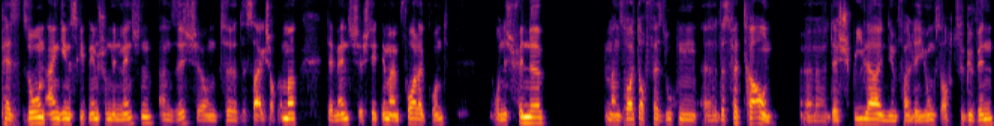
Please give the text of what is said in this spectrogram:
Person eingehen. Es geht nämlich um den Menschen an sich und äh, das sage ich auch immer. Der Mensch steht immer im Vordergrund. Und ich finde, man sollte auch versuchen, äh, das Vertrauen äh, der Spieler, in dem Fall der Jungs, auch zu gewinnen.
